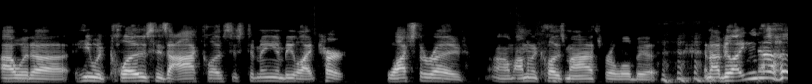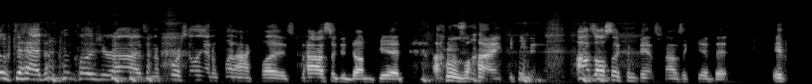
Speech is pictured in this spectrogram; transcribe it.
I would uh, he would close his eye closest to me and be like, "Kurt, watch the road. Um, I'm going to close my eyes for a little bit," and I'd be like, "No, Dad, don't close your eyes." And of course, I only had one eye closed. But I was such a dumb kid. I was like, you know, I was also convinced when I was a kid that if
